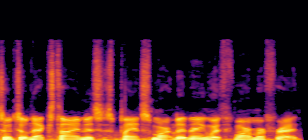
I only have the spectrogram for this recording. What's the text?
So until next time, this is Plant Smart Living with Farmer Fred.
